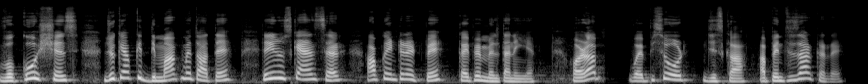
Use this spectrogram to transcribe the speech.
वो क्वेश्चंस जो कि आपके दिमाग में तो आते हैं, लेकिन उसका आंसर आपको इंटरनेट पे कहीं पे मिलता नहीं है। और अब वो एपिसोड जिसका आप इंतज़ार कर रहे हैं।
